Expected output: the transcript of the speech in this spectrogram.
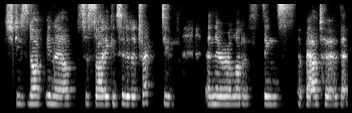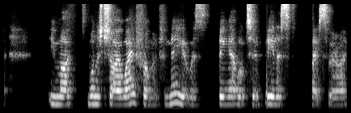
she's not in our society considered attractive. And there are a lot of things about her that you might want to shy away from. And for me, it was being able to be in a space where I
